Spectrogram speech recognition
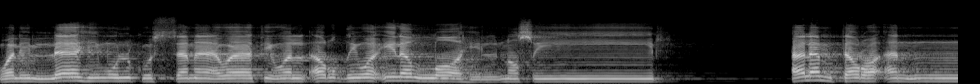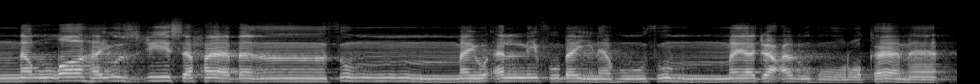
ولله ملك السماوات والأرض وإلى الله المصير. ألم تر أن الله يزجي سحابا ثم يؤلف بينه ثم يجعله ركاما؟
